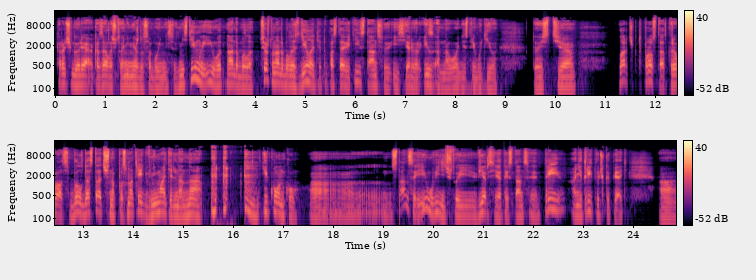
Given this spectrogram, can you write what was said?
Короче говоря, оказалось, что они между собой несовместимы, и вот надо было... Все, что надо было сделать, это поставить и станцию, и сервер из одного дистрибутива. То есть Ларчик-то просто открывался. Было достаточно посмотреть внимательно на иконку а, станции и увидеть, что и версия этой станции 3, а не 3.5. А,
